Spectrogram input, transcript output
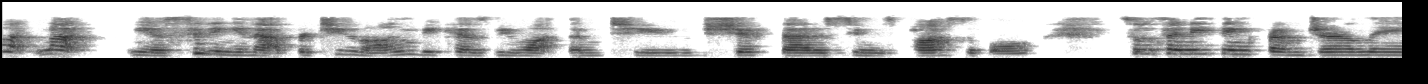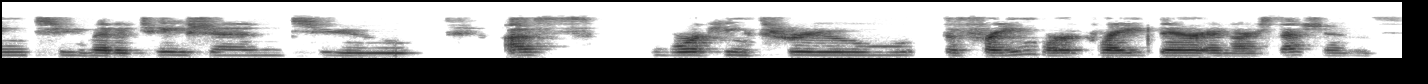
not not you know sitting in that for too long because we want them to shift that as soon as possible. So it's anything from journaling to meditation to us working through the framework right there in our sessions.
